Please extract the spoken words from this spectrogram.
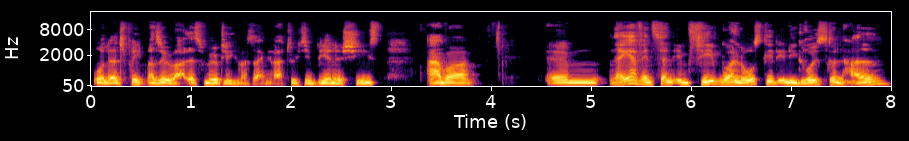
Und dann spricht man so über alles Mögliche, was einen gerade durch die Birne schießt. Aber ähm, naja, wenn es dann im Februar losgeht in die größeren Hallen,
